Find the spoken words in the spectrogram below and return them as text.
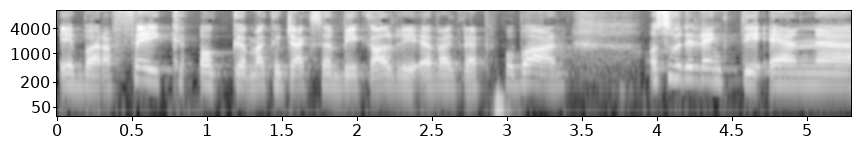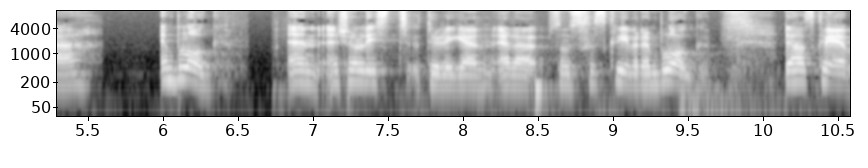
är bara fake och Michael Jackson begick aldrig övergrepp på barn. Och så var det länk till en, eh, en blogg en, en journalist tydligen, eller som skriver en blogg, där han skrev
